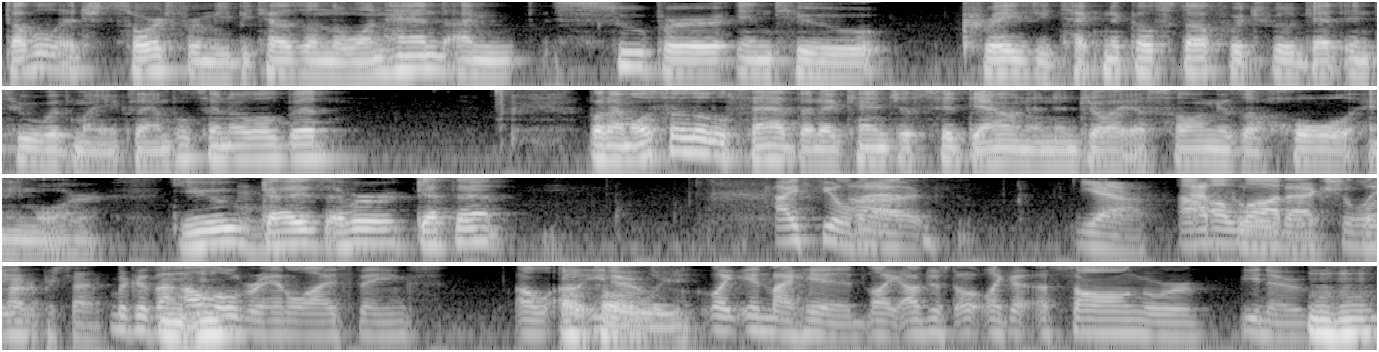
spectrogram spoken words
double-edged sword for me because on the one hand, I'm super into crazy technical stuff, which we'll get into with my examples in a little bit. But I'm also a little sad that I can't just sit down and enjoy a song as a whole anymore. Do you mm-hmm. guys ever get that? I feel that. Uh, yeah, a, a, lot actually, 100%. Because mm-hmm. I'll overanalyze things. I'll, oh, uh, you totally. Know, like in my head, like I'll just oh, like a, a song or you know, mm-hmm.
